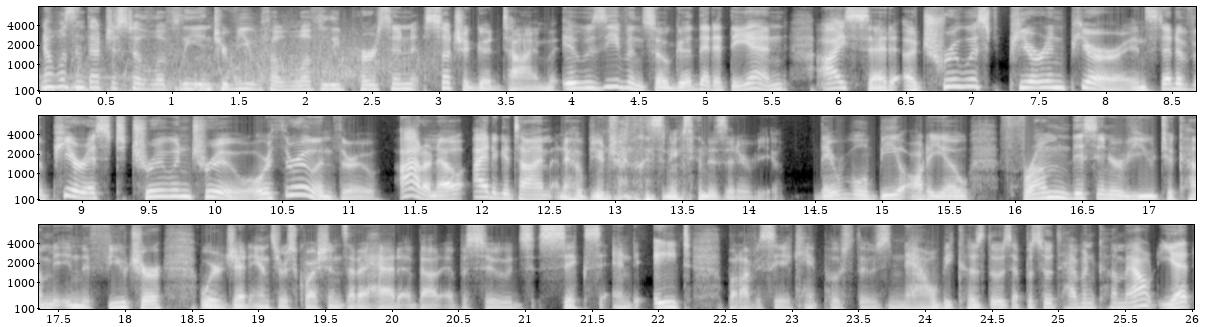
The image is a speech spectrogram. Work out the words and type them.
Now, wasn't that just a lovely interview with a lovely person? Such a good time. It was even so good that at the end, I said a truest pure and pure instead of a purest true and true or through and through. I don't know. I had a good time and I hope you enjoyed listening to this interview. There will be audio from this interview to come in the future where Jet answers questions that I had about episodes six and eight. But obviously, I can't post those now because those episodes haven't come out yet.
